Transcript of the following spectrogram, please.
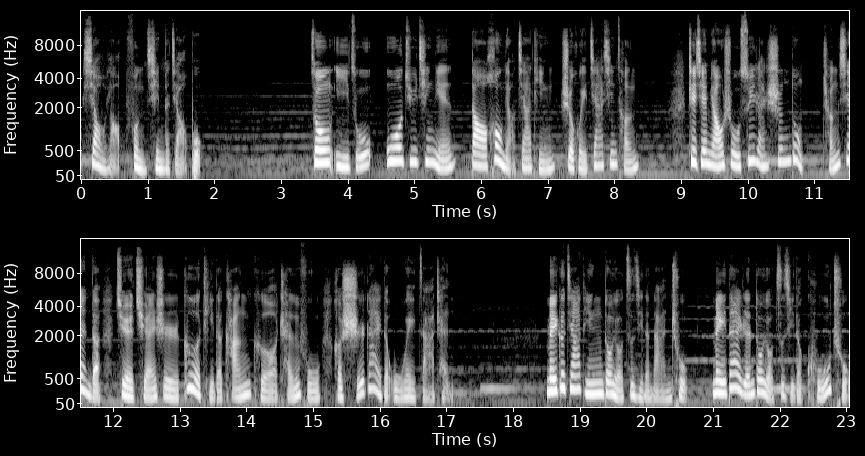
孝老奉亲的脚步。从蚁族、蜗居青年到候鸟家庭、社会夹心层，这些描述虽然生动，呈现的却全是个体的坎坷沉浮和时代的五味杂陈。每个家庭都有自己的难处。每代人都有自己的苦楚，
